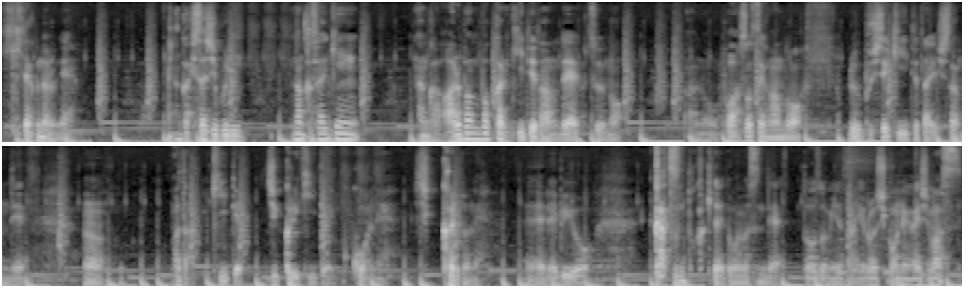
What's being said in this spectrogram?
聴きたくなるね。なんか久しぶりなんか最近なんかアルバムばっかり聴いてたので普通のあのファーストセカンドループして聴いてたりしたんで、うん、また聴いてじっくり聴いてここはねしっかりとねえレビューをガツンと書きたいと思いますんでどうぞ皆さんよろしくお願いします。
